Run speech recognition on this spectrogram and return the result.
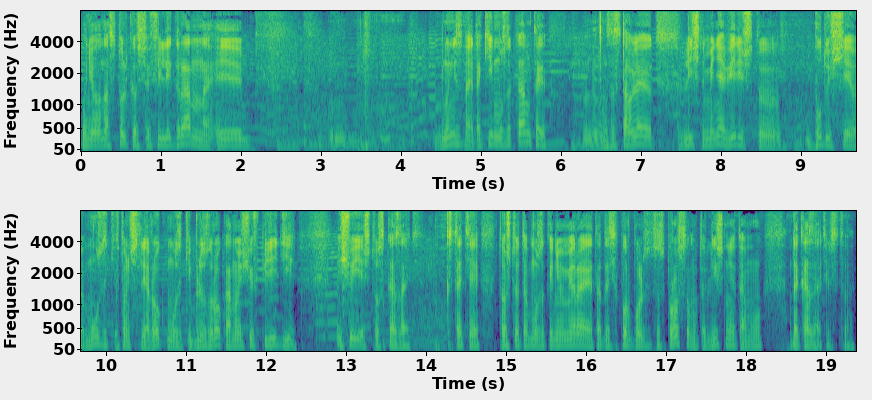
у него настолько все филигранно, и ну, не знаю, такие музыканты заставляют лично меня верить, что будущее музыки, в том числе рок-музыки, блюз-рок, оно еще впереди. Еще есть что сказать. Кстати, то, что эта музыка не умирает, а до сих пор пользуется спросом, это лишнее тому доказательство.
